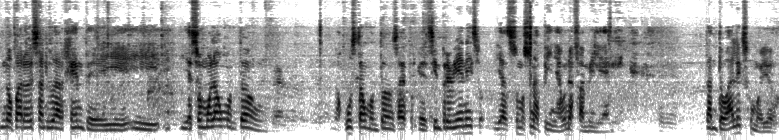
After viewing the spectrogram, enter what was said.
no paro de saludar gente y, y- y eso mola un montón nos gusta un montón, ¿sabes? Porque siempre viene y so- ya somos una piña, una familia aquí. Tanto Alex como yo.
